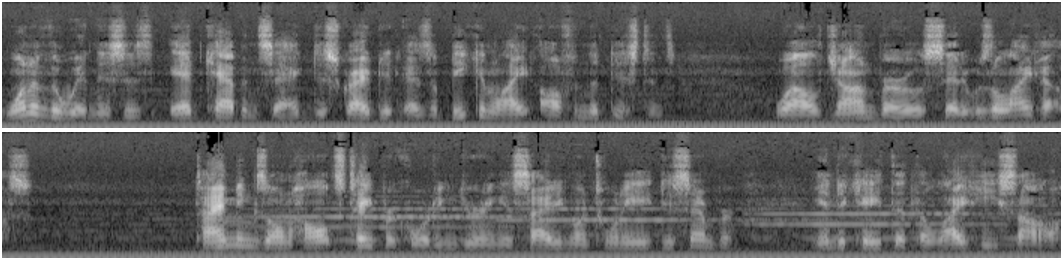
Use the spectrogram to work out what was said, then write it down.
One of the witnesses, Ed Cabansag, described it as a beacon light off in the distance, while John Burroughs said it was a lighthouse. Timings on Halt's tape recording during his sighting on 28 December indicate that the light he saw,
